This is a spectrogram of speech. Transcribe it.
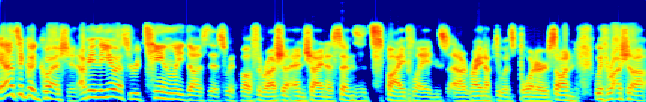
Yeah, that's a good question. I mean, the U.S. routinely does this with both Russia and China, sends its spy planes uh, right up to its borders on with Russia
